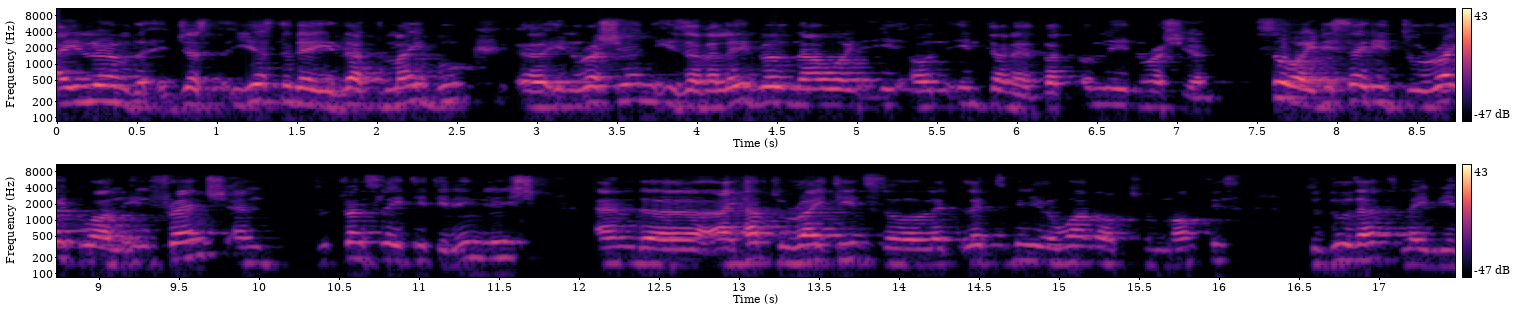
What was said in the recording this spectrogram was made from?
I learned just yesterday that my book uh, in Russian is available now on, on internet, but only in Russian. So I decided to write one in French and to translate it in English. And uh, I have to write it, so let, let me one or two months to do that, maybe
